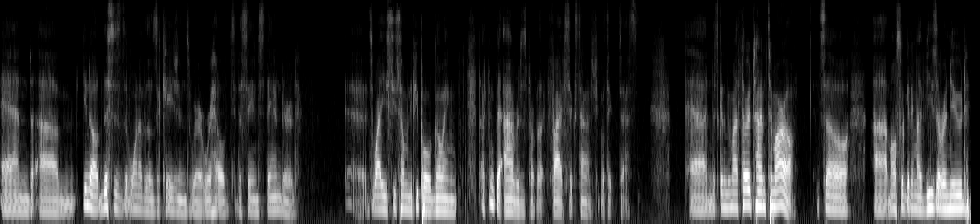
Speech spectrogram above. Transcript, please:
and um, you know this is the, one of those occasions where we're held to the same standard uh, it's why you see so many people going i think the average is probably like five six times people take the test and it's going to be my third time tomorrow and so uh, i'm also getting my visa renewed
